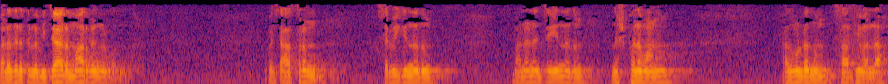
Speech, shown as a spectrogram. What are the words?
പലതരത്തിലുള്ള വിചാരമാർഗങ്ങൾ വന്നത്. അപ്പോൾ ശാസ്ത്രം ശ്രവിക്കുന്നതും മനനം ചെയ്യുന്നതും നിഷ്ഫലമാണ്. അതുകൊണ്ടൊന്നും സാധ്യമല്ല.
